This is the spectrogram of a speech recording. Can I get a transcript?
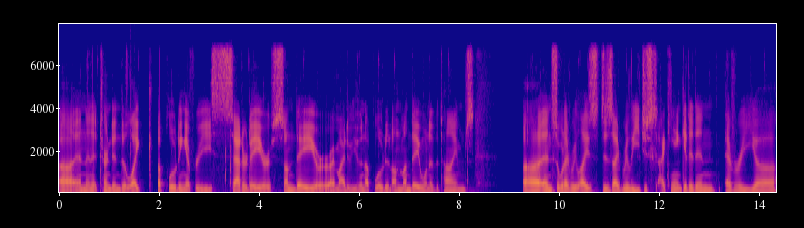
uh, and then it turned into like uploading every Saturday or Sunday, or I might have even uploaded on Monday one of the times. Uh, and so what I realized is I really just I can't get it in every uh,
